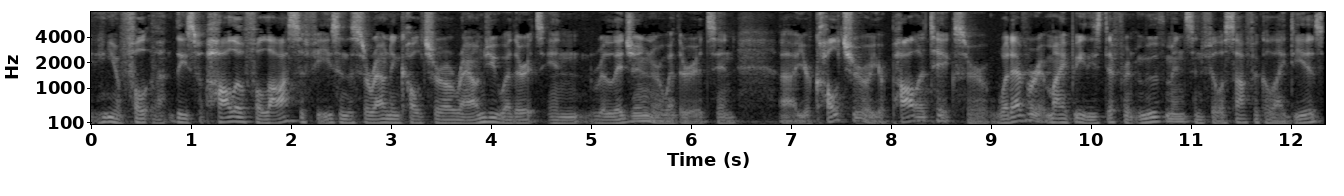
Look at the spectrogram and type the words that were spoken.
you know, these hollow philosophies and the surrounding culture around you, whether it's in religion or whether it's in uh, your culture or your politics or whatever it might be, these different movements and philosophical ideas,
